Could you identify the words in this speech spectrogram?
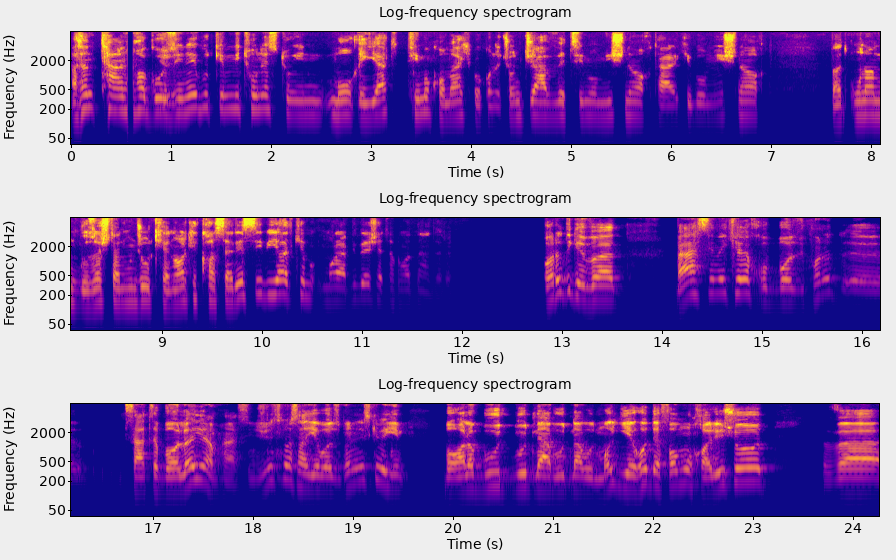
اصلا تنها گزینه بود که می‌تونست تو این موقعیت تیم کمک بکنه. چون جو تیم رو میشناخت ترکیب رو میشناخت. بعد اونم گذاشتن اونجور کنار که کاسرسی بیاد که مربی بهش اعتماد نداره. آره دیگه و بحث اینه که خب بازیکن سطح بالایی هم هست. اینجوری نیست مثلا یه بازیکن نیست که بگیم با حالا بود بود نبود نبود. ما یهو دفاعمون خالی شد. و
